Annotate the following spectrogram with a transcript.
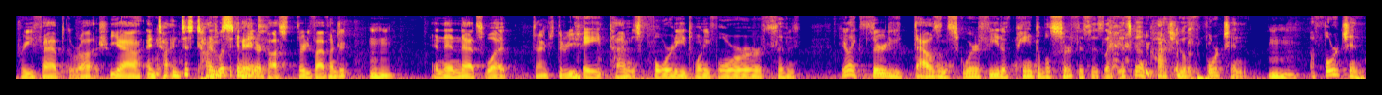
prefabbed garage. Yeah, and, ti and just time Because what's the spent. container cost? Thirty five hundred. Mm-hmm. And then that's what Times three. eight times 40, 24, 70. You're like 30,000 square feet of paintable surfaces. Like, it's going to cost you a fortune. Mm-hmm. A fortune.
